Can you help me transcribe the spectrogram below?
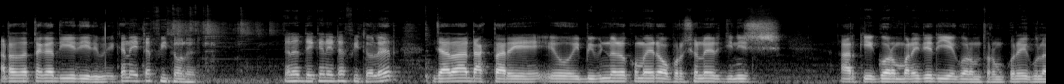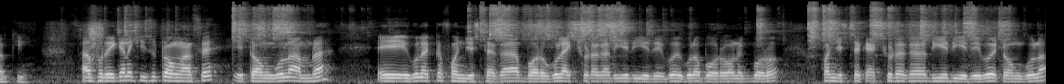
আট হাজার টাকা দিয়ে দিয়ে দিব। এখানে এটা পিতলের। এখানে দেখেন এটা পিতলের। যারা ডাক্তারে ওই বিভিন্ন রকমের অপারেশনের জিনিস আর কি, গরম পানিতে দিয়ে গরম থরম করে এগুলো আর কি। তারপরে এখানে কিছু টং আছে। এই টংগুলো আমরা, এই এগুলো একটা পঞ্চাশ টাকা, বড়গুলো একশো টাকা দিয়ে দিয়ে দেবো। এগুলো বড়, অনেক বড়। পঞ্চাশ টাকা, একশো টাকা দিয়ে দিয়ে দেবো এই টংগুলো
